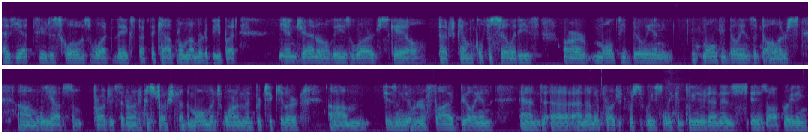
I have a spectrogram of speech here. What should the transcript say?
has yet to disclose what they expect the capital number to be, but in general, these large scale petrochemical facilities are multi billion multi billions of dollars. Um, we have some projects that are under construction at the moment. One of them in particular um, is in the order of five billion, and uh, another project was recently completed and is is operating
